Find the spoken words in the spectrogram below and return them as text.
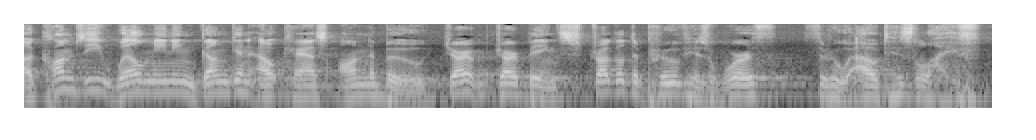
A clumsy, well-meaning Gungan outcast on Naboo, Jar, Jar Binks struggled to prove his worth throughout his life.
